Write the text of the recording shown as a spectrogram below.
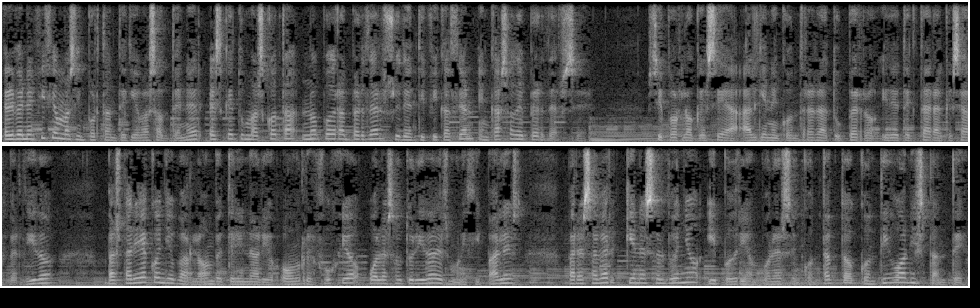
El beneficio más importante que vas a obtener es que tu mascota no podrá perder su identificación en caso de perderse. Si por lo que sea alguien encontrara a tu perro y detectara que se ha perdido, bastaría con llevarlo a un veterinario o un refugio o a las autoridades municipales para saber quién es el dueño y podrían ponerse en contacto contigo al instante.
